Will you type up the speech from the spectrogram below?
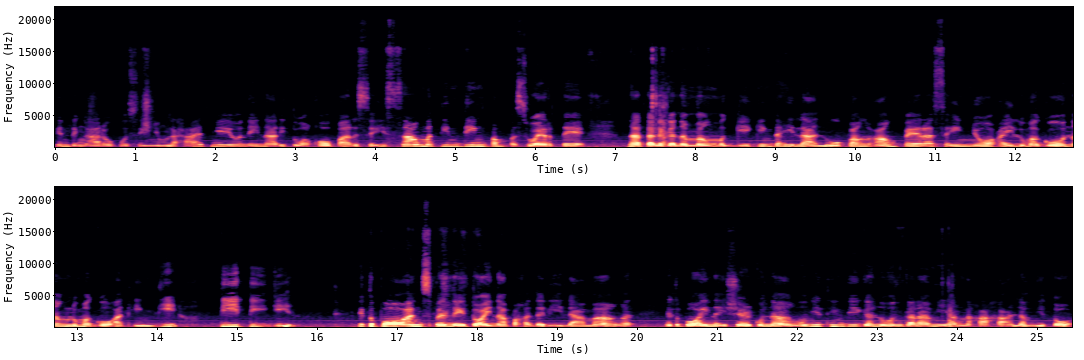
Gandang araw po sa inyong lahat. Ngayon ay narito ako para sa isang matinding pampaswerte na talaga namang magiging dahilan upang ang pera sa inyo ay lumago ng lumago at hindi titigil. Ito po, ang spell na ito ay napakadali lamang at ito po ay na-share ko na, ngunit hindi ganoon karami ang nakakaalam nito.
